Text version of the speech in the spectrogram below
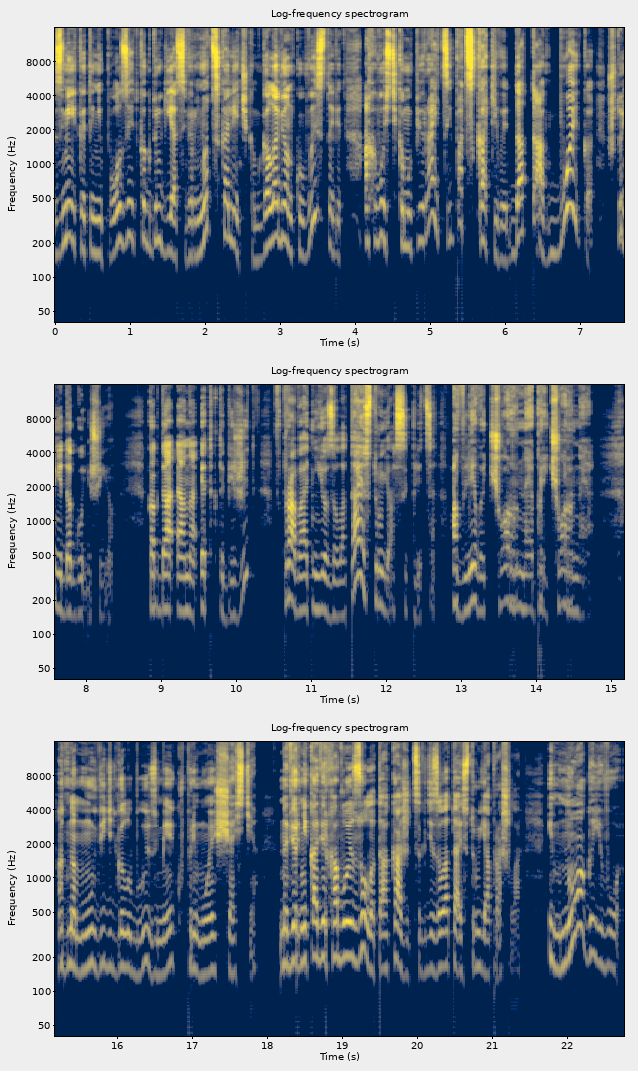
Змейка это не ползает, как другие, а свернется колечком, головенку выставит, а хвостиком упирается и подскакивает, да так бойко, что не догонишь ее. Когда она этак-то бежит, вправо от нее золотая струя сыплется, а влево черная-причерная. Одному увидеть голубую змейку — прямое счастье. Наверняка верховое золото окажется, где золотая струя прошла. И много его.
